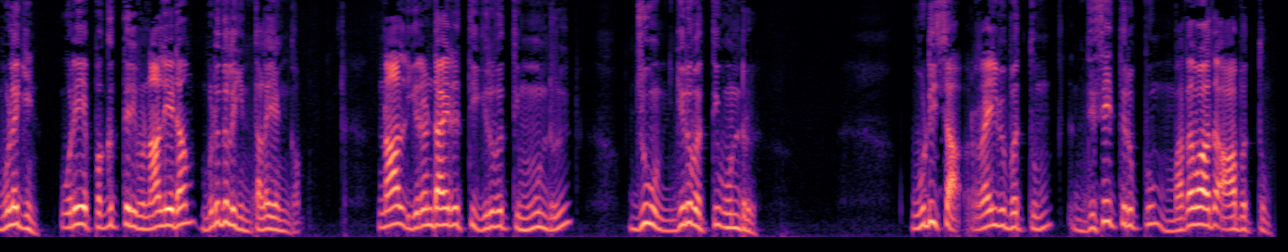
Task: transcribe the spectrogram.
உலகின் ஒரே பகுத்தறிவு நாளேடாம் விடுதலையின் தலையங்கம். நாள் இரண்டாயிரத்தி இருபத்தி மூன்று ஜூன் இருபத்தி ஒன்று. ஒடிசா ரயில் விபத்தும் திசை திருப்பும் மதவாத ஆபத்தும்.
